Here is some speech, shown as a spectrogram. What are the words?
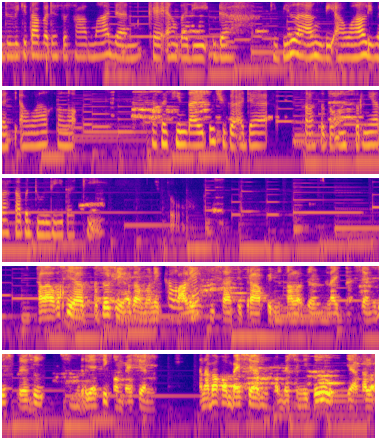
peduli kita pada sesama dan kayak yang tadi udah dibilang di awal dibahas di awal kalau rasa cinta itu juga ada salah satu unsurnya rasa peduli tadi gitu. Kalau aku sih ya betul sih kata Monik. Kalau paling mas? bisa diterapin kalau dalam nilai nasian itu sebenarnya sebenarnya sih compassion. Kenapa compassion? Compassion itu ya kalau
